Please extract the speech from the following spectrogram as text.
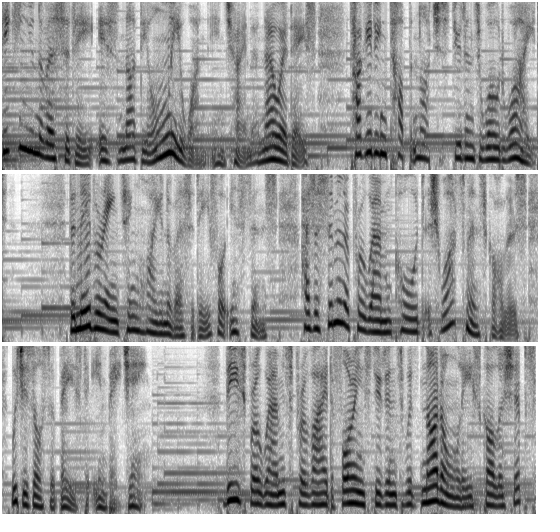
Peking University is not the only one in China nowadays, targeting top notch students worldwide. The neighboring Tsinghua University, for instance, has a similar program called Schwarzman Scholars, which is also based in Beijing. These programs provide foreign students with not only scholarships,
